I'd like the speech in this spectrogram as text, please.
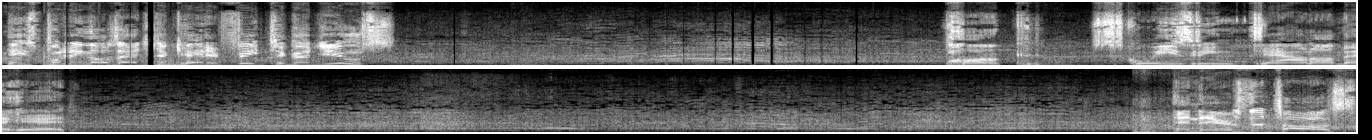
He's putting those educated feet to good use. Punk squeezing down on the head. And there's the toss.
